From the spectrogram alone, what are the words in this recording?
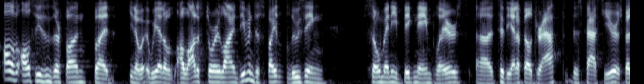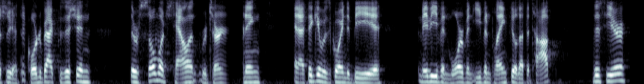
All, all seasons are fun, but you know we had a, a lot of storylines, even despite losing so many big name players uh, to the NFL draft this past year, especially at the quarterback position. There's so much talent returning, and I think it was going to be maybe even more of an even playing field at the top this year.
